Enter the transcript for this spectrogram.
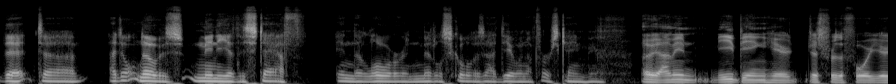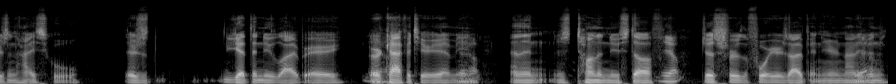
that uh, I don't know as many of the staff in the lower and middle school as I did when I first came here. Oh yeah, I mean, me being here just for the four years in high school, there's you get the new library or Yeah. cafeteria. I mean, Yeah. and then there's a ton of new stuff Yep. just for the four years I've been here. Not Yeah. even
